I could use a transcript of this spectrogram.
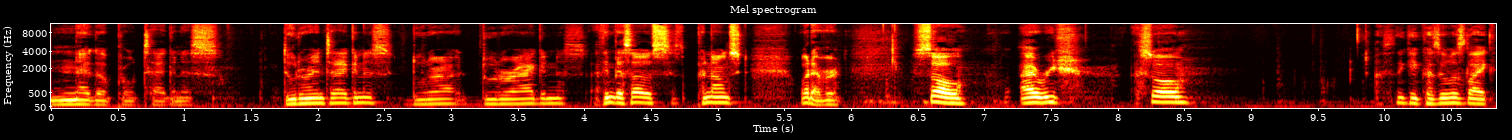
nega protagonist deuter antagonist, deuter deuteragonist. I think that's how it's pronounced. Whatever. So I reach. So I was thinking because it was like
